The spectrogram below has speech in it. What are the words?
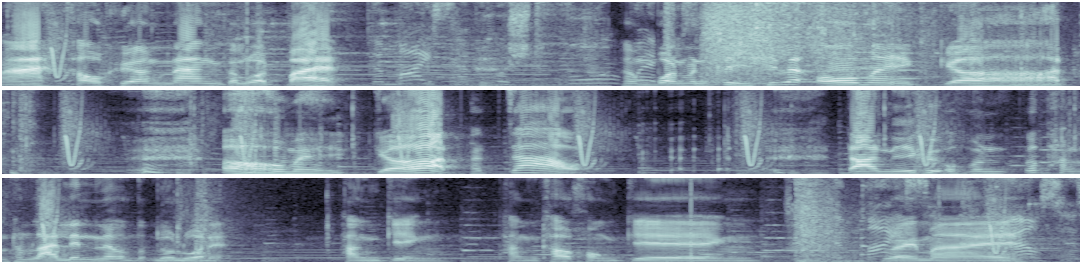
มาเข้าเครื่องนั่งตำรวจไป The mice have pushed four ข้างบนมัน wedges สี่ชิ้นแล้วโอ้ my god โอ้ my god พระเจ้าด่านนี้คือโอ้มันก็พังทำลายเล่นนะรัวๆเนี่ย พังเก่ง พังเข้าของเก่ง The ช่วย mice ไหม the mouse has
